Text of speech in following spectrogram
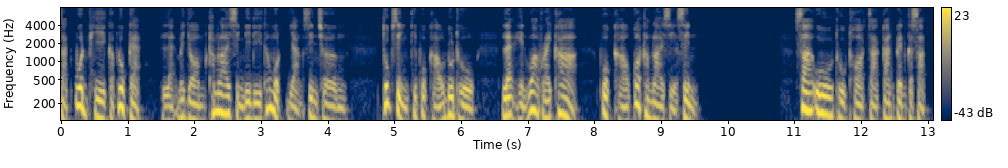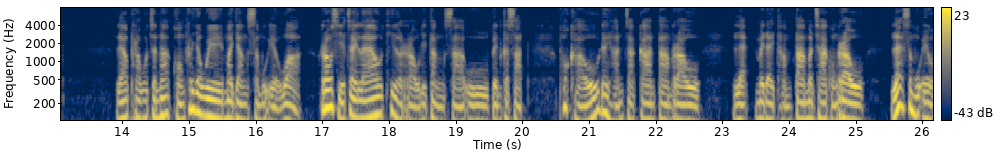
สัตว์อ้วนพีกับลูกแกะ และไม่ยอมทำลายสิ่งดีๆ ทั้งหมดอย่างสิ้นเชิง ทุกสิ่งที่พวกเขาดูถูก และเห็นว่าไร้ค่า พวกเขาก็ทำลายเสียสิ้นซาอูถูกถอดจากการเป็นกษัตริย์ แล้วพระวจนะของพระยาเวมายังซามูเอลว่า เราเสียใจแล้วที่เราได้ตั้งซาอูเป็นกษัตริย์ เพราะเขาได้หันจากการตามเรา และไม่ได้ทำตามบัญชาของเรา และซามูเอล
